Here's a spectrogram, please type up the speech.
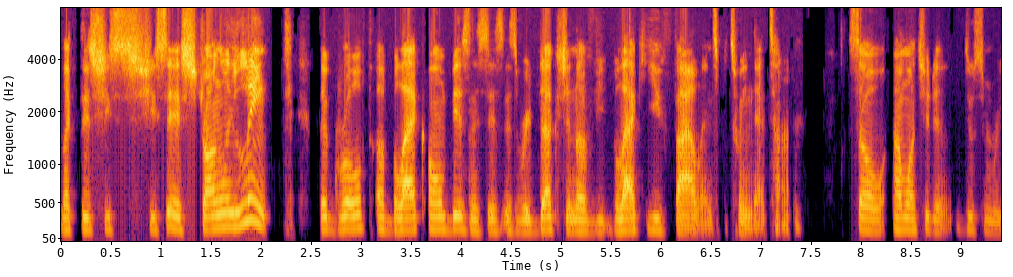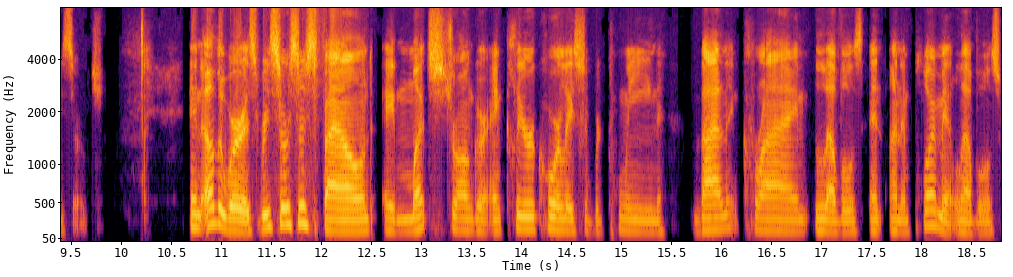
like this she she says strongly linked the growth of black owned businesses is reduction of black youth violence between that time. So i want you to do some research. In other words researchers found a much stronger and clearer correlation between violent crime levels and unemployment levels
